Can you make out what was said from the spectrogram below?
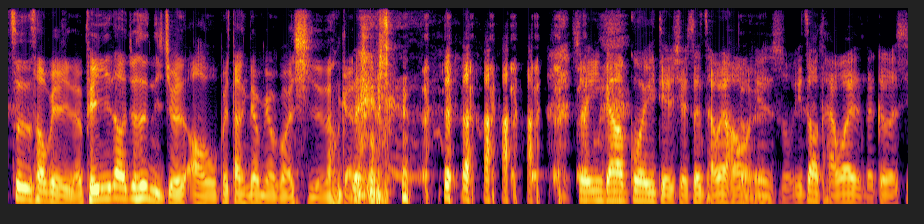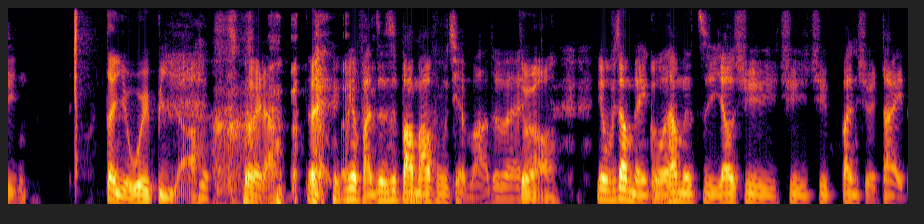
这是超便宜的，便宜到就是你觉得哦，我被当掉没有关系的那种感觉。所以应该要贵一点，学生才会好好念书。依照台湾人的个性，但也未必啊。对啦，对，因为反正是爸妈付钱嘛，对不对？对啊，又不像美国，他们自己要去去去办学贷的。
